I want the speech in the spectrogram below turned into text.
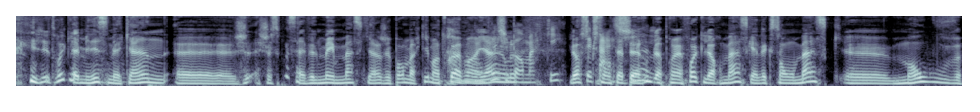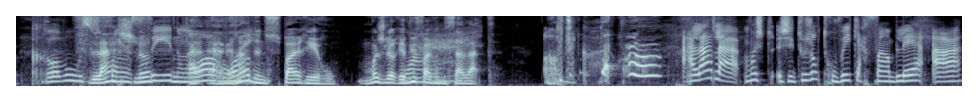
J'ai trouvé que la ministre McCann, euh, je, je sais pas si elle avait le même masque hier, j'ai pas remarqué, mais en tout cas, Ah, avant hier, j'ai pas remarqué. lorsqu'ils sont apparus la première fois avec leur masque, avec son masque euh, mauve, Grosse, flash, là, foncée, elle, elle avait ouais. l'air d'une super-héros. Moi, je l'aurais vu faire une savate. Oh my God. A l'air de la... Moi, je- j'ai toujours trouvé qu'elle ressemblait à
